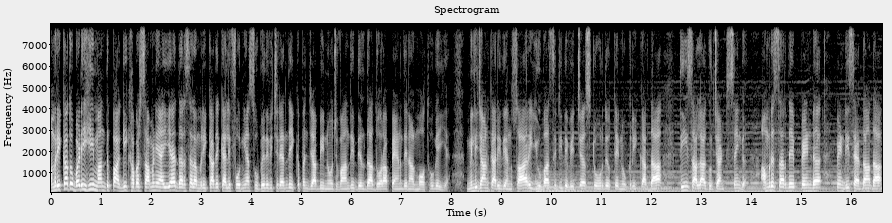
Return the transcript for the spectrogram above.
ਅਮਰੀਕਾ ਤੋਂ ਬੜੀ ਹੀ ਮੰਦਭਾਗੀ ਖਬਰ ਸਾਹਮਣੇ ਆਈ ਹੈ। ਦਰਅਸਲ ਅਮਰੀਕਾ ਦੇ ਕੈਲੀਫੋਰਨੀਆ ਸੂਬੇ ਦੇ ਵਿੱਚ ਰਹਿੰਦੇ ਇੱਕ ਪੰਜਾਬੀ ਨੌਜਵਾਨ ਦੀ ਦਿਲ ਦਾ ਦੌਰਾ ਪੈਣ ਦੇ ਨਾਲ ਮੌਤ ਹੋ ਗਈ ਹੈ। ਮਿਲੀ ਜਾਣਕਾਰੀ ਦੇ ਅਨੁਸਾਰ ਯੂਬਾ ਸਿਟੀ ਦੇ ਵਿੱਚ ਸਟੋਰ ਦੇ ਉੱਤੇ ਨੌਕਰੀ ਕਰਦਾ 30 ਸਾਲਾ ਗੁਰਜੰਟ ਸਿੰਘ ਅੰਮ੍ਰਿਤਸਰ ਦੇ ਪਿੰਡ ਪਿੰਡੀ ਸੈਦਾਂ ਦਾ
